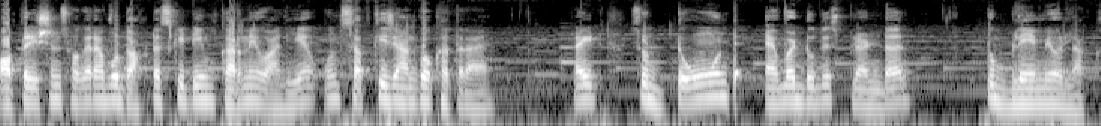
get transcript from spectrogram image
ऑपरेशन वगैरह वो डॉक्टर्स की टीम करने वाली है, उन सबकी जान को खतरा है right so don't ever do this blunder to blame your luck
